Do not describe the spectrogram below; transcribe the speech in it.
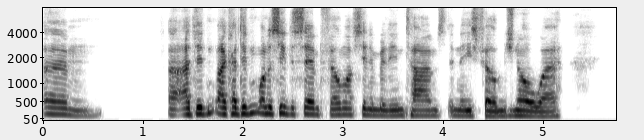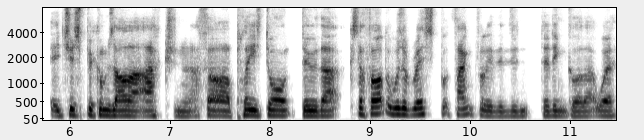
um, I didn't like I didn't want to see the same film I've seen a million times in these films, you know, where it just becomes all that action. And I thought, oh, please don't do that because I thought there was a risk, but thankfully they didn't. They didn't go that way.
